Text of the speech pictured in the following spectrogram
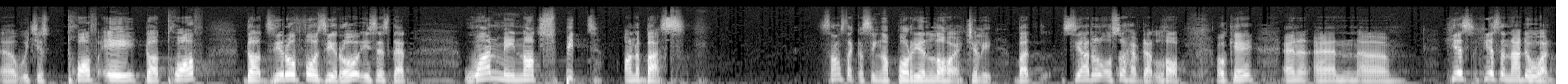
uh, which is 12A.12.040. It says that one may not spit on a bus. Sounds like a Singaporean law, actually, but Seattle also have that law. Okay, and and uh, here's here's another one,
